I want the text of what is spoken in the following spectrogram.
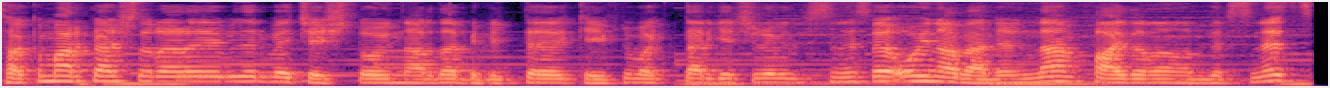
takım arkadaşları arayabilir ve çeşitli oyunlarda birlikte keyifli vakitler geçirebilirsiniz ve oyun haberlerinden faydalanabilirsiniz.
